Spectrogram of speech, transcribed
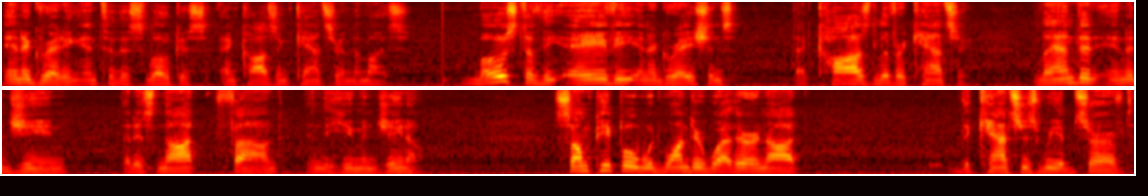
integrating into this locus and causing cancer in the mice. Most of the AAV integrations that caused liver cancer landed in a gene that is not found in the human genome. Some people would wonder whether or not the cancers we observed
